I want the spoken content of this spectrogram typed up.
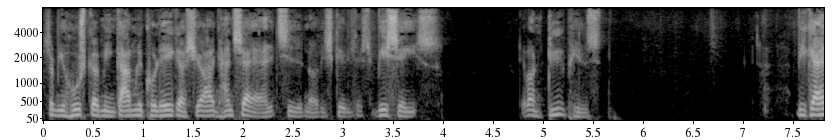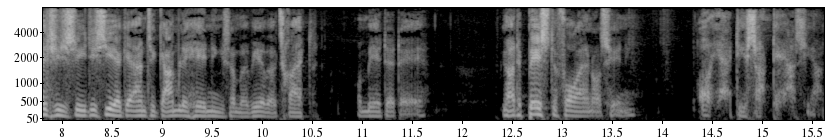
Som jeg husker min gamle kollega Sjøren, han sagde altid, når vi skiltes, vi ses. Det var en dyb hilsen. Vi kan altid sige, det siger jeg gerne til gamle Henning, som er ved at være træt og midt af dage. Vi har det bedste foran os, Henning. Åh oh ja, det er sådan der, siger han.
